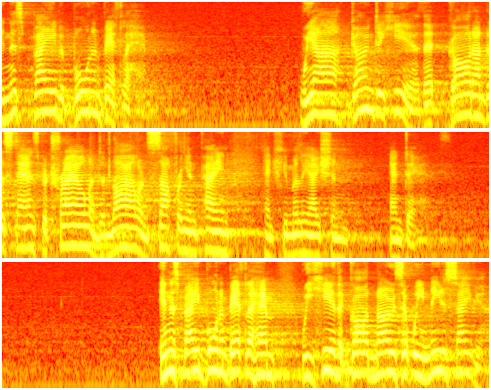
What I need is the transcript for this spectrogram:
in this babe born in Bethlehem, we are going to hear that God understands betrayal and denial and suffering and pain and humiliation and death. In this babe born in Bethlehem, we hear that God knows that we need a Saviour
